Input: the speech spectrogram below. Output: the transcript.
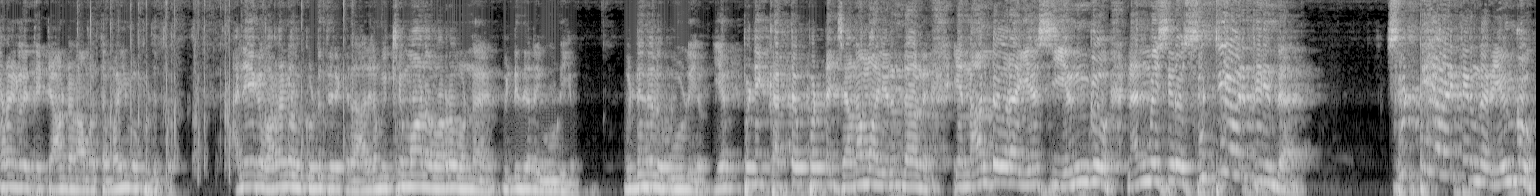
கரங்களை தேட்டி ஆண்ட நாமத்தை மகிமைப்படுத்தும் அநேக வரங்கள் கொடுத்திருக்கிறார். அதுல முக்கியமான வரம் ஒண்ணு விடுதலை ஊழியம். விடுதலை ஊழியம். எப்படி கட்டப்பட்ட ஜனமா இருந்தாலும் என் ஆண்டவராய் இயேசு எங்கும் நன்மை சிற சுற்றி அவர் திரிந்தார். சுற்றி அவர் திரிந்தார் எங்கும்.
